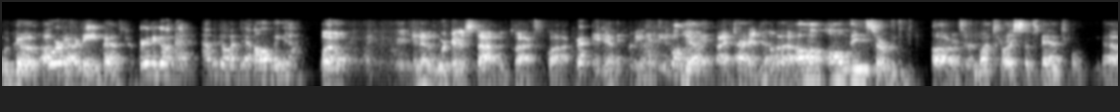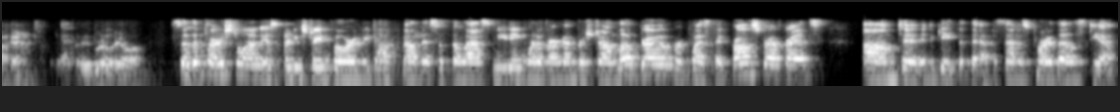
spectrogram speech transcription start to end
We'll go. Four I'll- I'll feet. go faster. We're gonna go, I'm going to all the, well, you know, we're gonna stop at five o'clock. Right. I mean, I think we'll make it. I turn it to All, all these are, are much less substantial. than that. Okay. They really are. So the first one is pretty straightforward. We talked about this at the last meeting. One of our members, John Lovegrove, requested cross-reference um, to indicate that the FSM is part of the LSDO.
